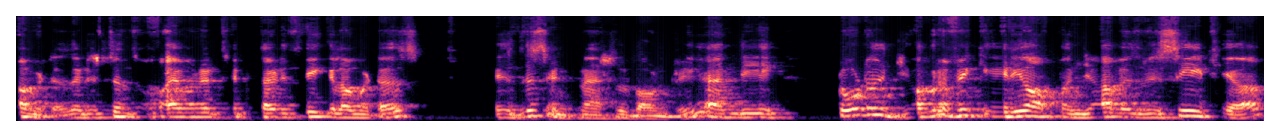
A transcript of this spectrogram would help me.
kilometers. a distance of 533 kilometers is this international boundary. And the total geographic area of Punjab, as we see it here,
